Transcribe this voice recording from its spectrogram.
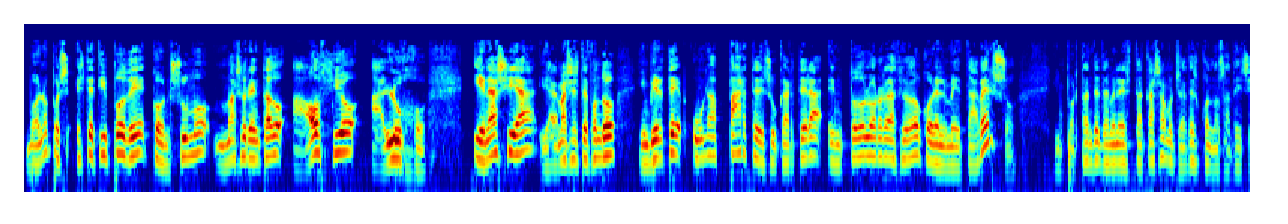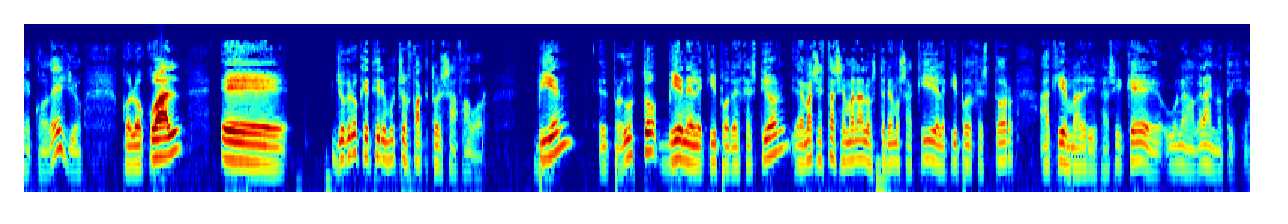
bueno, pues este tipo de consumo más orientado a ocio, a lujo. Y en Asia, y además este fondo invierte una parte de su cartera en todo lo relacionado con el metaverso. Importante también en esta casa muchas veces cuando os hacéis eco de ello. Con lo cual, eh, yo creo que tiene muchos factores a favor. Bien, el producto, bien el equipo de gestión y además esta semana los tenemos aquí, el equipo de gestor aquí en Madrid. Así que una gran noticia.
